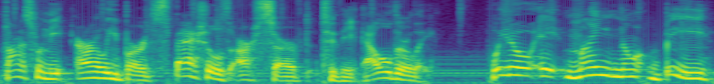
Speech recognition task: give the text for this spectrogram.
that's when the early bird specials are served to the elderly. Well, you know, it might not be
